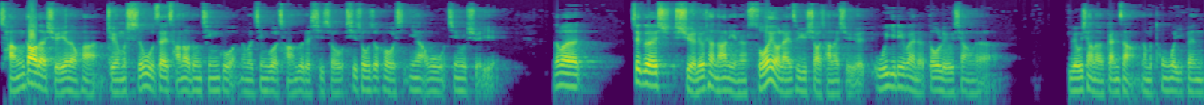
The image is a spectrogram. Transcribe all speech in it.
肠道的血液的话，就我们食物在肠道中经过，那么经过肠子的吸收，吸收之后营养物进入血液，那么。这个血流向哪里呢？所有来自于小肠的血液，无一例外的都流向了流向了肝脏。那么通过一根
